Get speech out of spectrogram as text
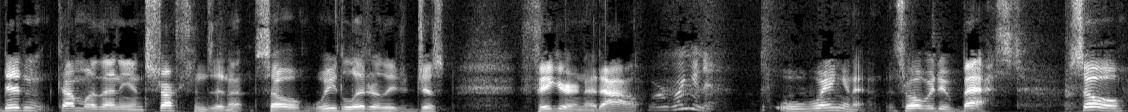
didn't come with any instructions in it, so we literally just figuring it out, We're winging it. We're winging it. It's what we do best. So,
